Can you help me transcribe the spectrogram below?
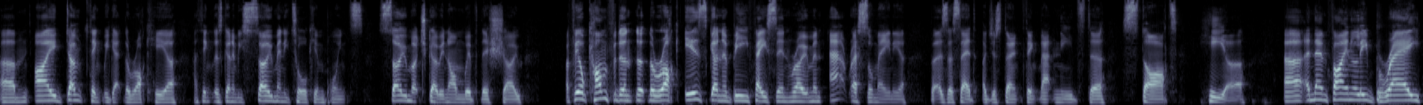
Um, I don't think we get The Rock here. I think there's going to be so many talking points, so much going on with this show. I feel confident that The Rock is going to be facing Roman at WrestleMania. But as I said, I just don't think that needs to start here. Uh, and then finally, Bray.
